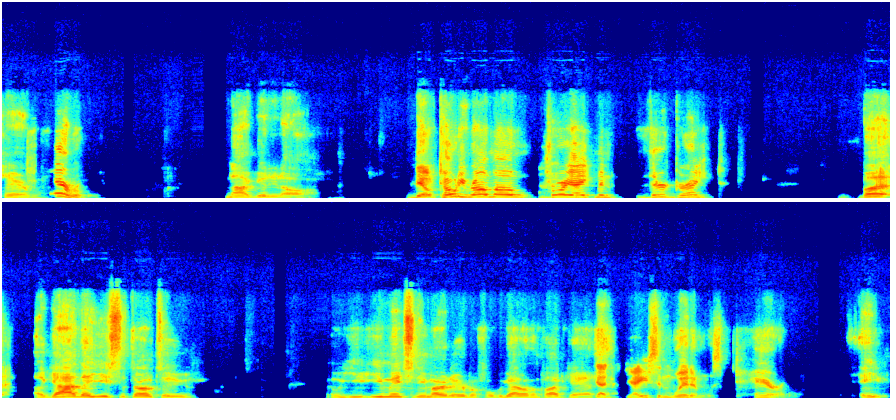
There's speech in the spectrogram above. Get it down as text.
Terrible. Terrible. Not good at all. Now, Tony Romo, Troy Aikman, they're great. But a guy they used to throw to, you, you mentioned him earlier before we got on the podcast. Yeah, Jason Witten was terrible. He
